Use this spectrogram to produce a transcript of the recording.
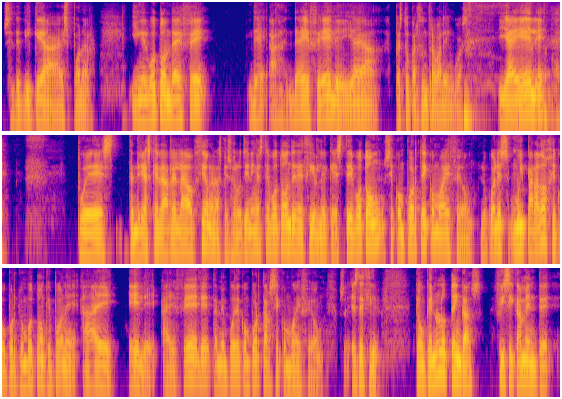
se dedique a exponer. Y en el botón de, AF, de, de AFL y a, esto parece un trabalenguas, y AEL, pues tendrías que darle la opción en las que solo tienen este botón de decirle que este botón se comporte como AF-ON, lo cual es muy paradójico porque un botón que pone AEL, AFL también puede comportarse como AF-ON. Es decir, que aunque no lo tengas físicamente,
